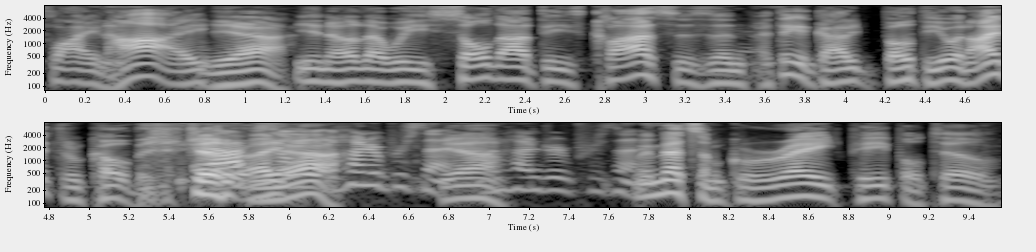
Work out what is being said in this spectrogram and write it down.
flying high. Yeah. You know that we sold out these classes, and I think it got both you and I through COVID too, Absolutely, right? 100%. Yeah. 100%. We met some great people too.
